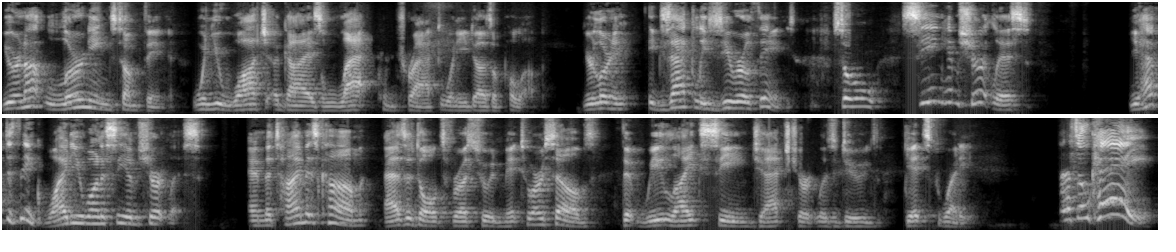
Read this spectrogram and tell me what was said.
You're not learning something when you watch a guy's lat contract when he does a pull up. You're learning exactly zero things. So seeing him shirtless, you have to think, why do you want to see him shirtless? And the time has come as adults for us to admit to ourselves that we like seeing jack shirtless dudes get sweaty. That's okay.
